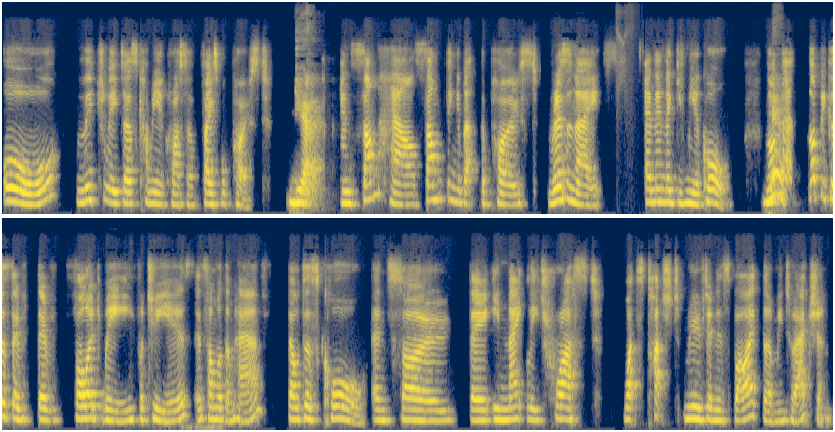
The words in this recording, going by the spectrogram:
or literally just coming across a Facebook post. Yeah. And somehow something about the post resonates and then they give me a call. Not Yeah. that not because they've they've followed me for two years, and some of them have. They'll just call. And so they innately trust what's touched, moved, and inspired them into action.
